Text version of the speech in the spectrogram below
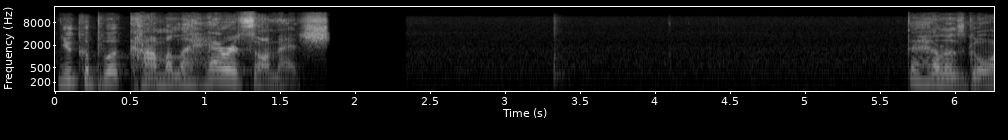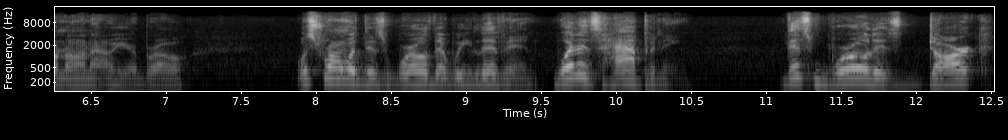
You could put Kamala Harris on that shit. The hell is going on out here, bro? What's wrong with this world that we live in? What is happening? This world is dark.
